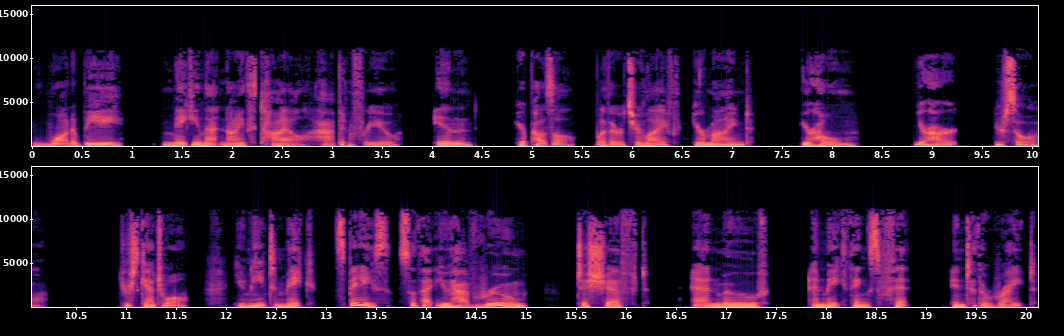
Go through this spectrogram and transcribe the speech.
want to be making that ninth tile happen for you in your puzzle, whether it's your life, your mind, your home, your heart, your soul, your schedule. You need to make space so that you have room to shift and move and make things fit into the right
